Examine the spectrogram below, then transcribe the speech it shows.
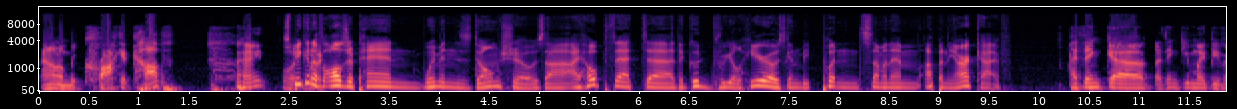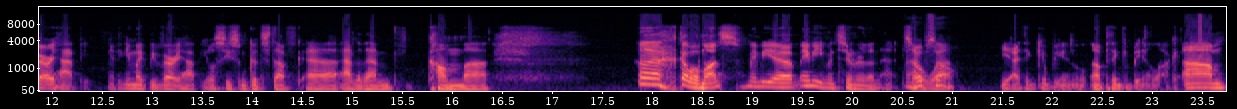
I don't know Crockett Cup? Right. Speaking what of All Japan women's dome shows, uh, I hope that uh, the Good Real Hero is going to be putting some of them up in the archive. I think uh, I think you might be very happy. I think you might be very happy. You'll see some good stuff uh, out of them come uh, uh, a couple of months, maybe uh, maybe even sooner than that. I So, hope so. Yeah, I think you'll be in. I think you'll be in luck. Um,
